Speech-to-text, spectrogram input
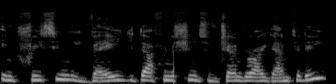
increasingly vague definitions of gender identity.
